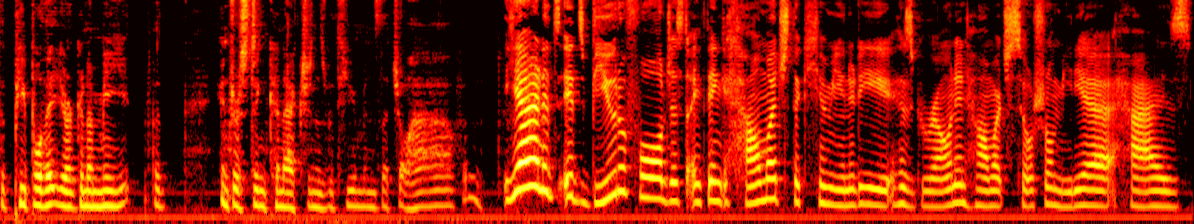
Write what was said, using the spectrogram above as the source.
the people that you're going to meet, interesting connections with humans that you'll have, and Yeah, and it's it's beautiful. Just I think how much the community has grown and how much social media has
